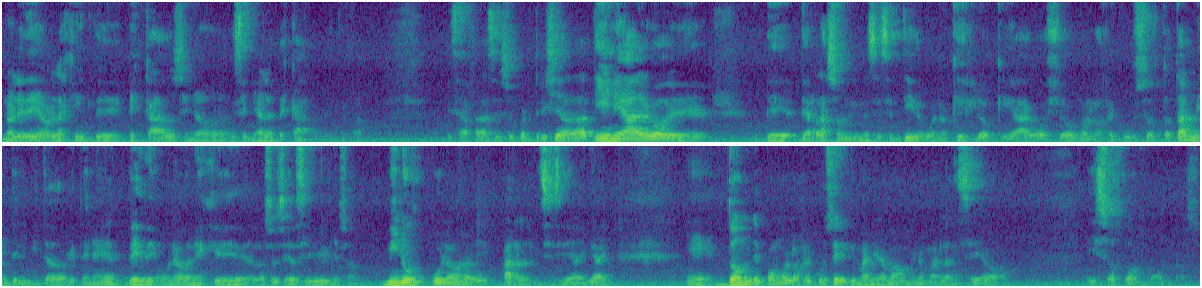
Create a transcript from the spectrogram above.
no le dé a la gente pescado, sino enseñarle a pescar. Esa frase súper trillada tiene algo de, de, razón en ese sentido. Bueno, ¿qué es lo que hago yo con los recursos totalmente limitados que tenés, desde una ONG y de la sociedad civil, que son minúsculos eh, para las necesidades que hay? Eh, ¿Dónde pongo los recursos y de qué manera más o menos balanceo esos dos mundos?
